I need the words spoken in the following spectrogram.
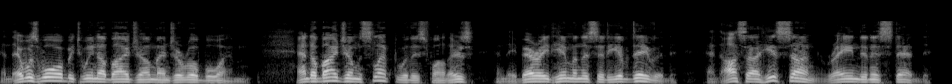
And there was war between Abijam and Jeroboam. And Abijam slept with his fathers, and they buried him in the city of David. And Asa his son reigned in his stead.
